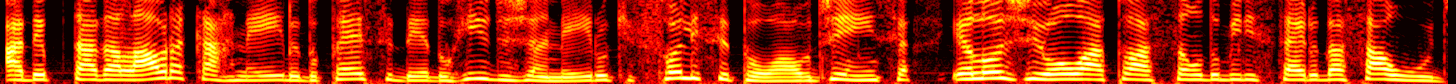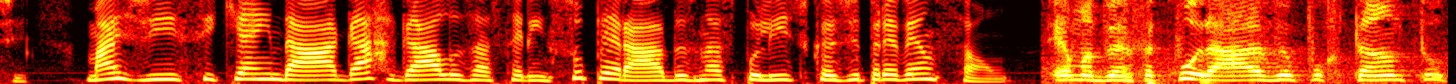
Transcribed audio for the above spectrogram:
A deputada Laura Carneiro, do PSD do Rio de Janeiro, que solicitou a audiência, elogiou a atuação do Ministério da Saúde, mas disse que ainda há gargalos a serem superados nas políticas de prevenção. É uma doença curável, portanto,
